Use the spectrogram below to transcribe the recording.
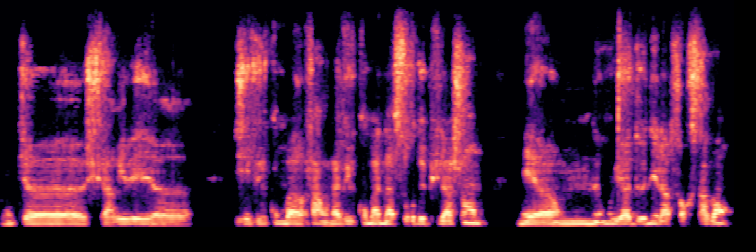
Donc, euh, je suis arrivé, euh, j'ai vu le combat, enfin, on a vu le combat de Nassour depuis la chambre, mais on, lui a donné la force avant.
